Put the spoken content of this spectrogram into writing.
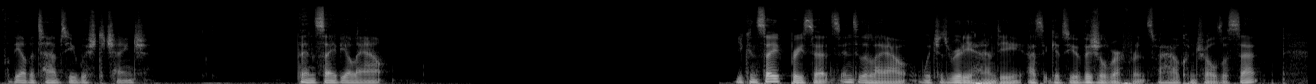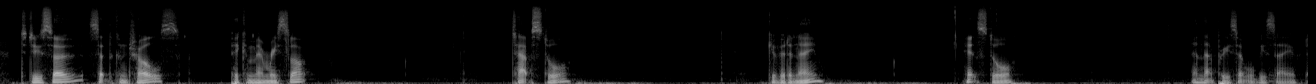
for the other tabs you wish to change. Then save your layout. You can save presets into the layout, which is really handy as it gives you a visual reference for how controls are set. To do so, set the controls, pick a memory slot, tap store, give it a name, hit store, and that preset will be saved.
